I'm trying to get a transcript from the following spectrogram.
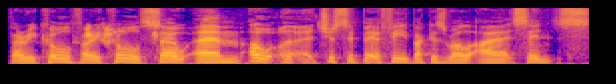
Very cool, very cool. So, um, oh, uh, just a bit of feedback as well. I, since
